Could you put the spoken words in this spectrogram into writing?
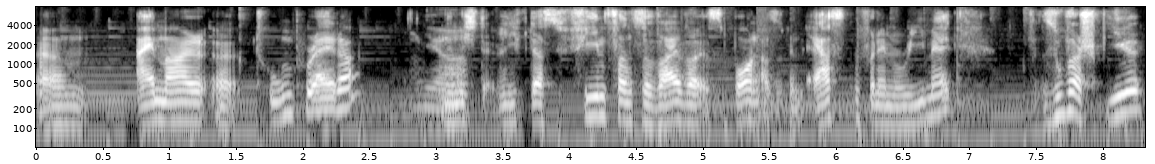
Ähm, einmal äh, Tomb Raider. Ja. Nämlich lief das Theme von Survivor is Born, also dem ersten von dem Remake. Super Spiel,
